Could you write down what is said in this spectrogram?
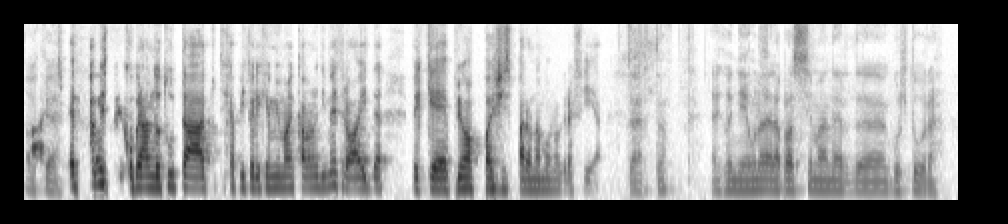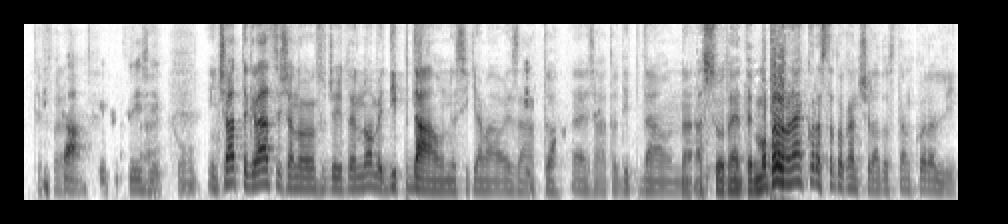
Okay. E poi mi sto recuperando tutta, tutti i capitoli che mi mancavano di Metroid perché prima o poi ci spara una monografia. Certo, e quindi è una della prossima nerd cultura. Che farà. Sì, sì, ah. In chat, grazie, ci hanno suggerito il nome Deep Down si chiamava, esatto. Eh, esatto, Deep Down, assolutamente. Ma però non è ancora stato cancellato, sta ancora lì.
